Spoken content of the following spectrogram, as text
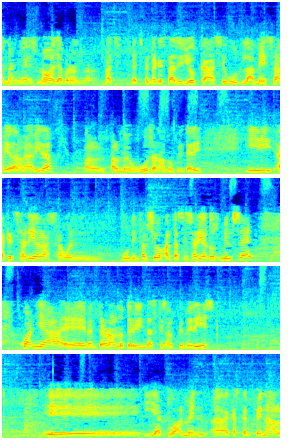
en anglès, no? Llavors vaig, vaig prendre aquesta decisió que ha sigut la més sàvia de la meva vida, pel, pel meu gust, en el meu criteri, i aquest seria la següent punt d'inflexió. El tercer seria el 2007, quan ja eh, vam treure el No te rindes, que és el primer disc, eh, i actualment eh, que estem fent el,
